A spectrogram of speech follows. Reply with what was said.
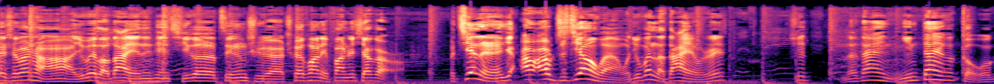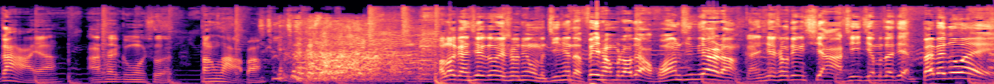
在石板厂啊。一位老大爷那天骑个自行车，车筐里放只小狗，我见了人家嗷嗷直叫唤，我就问老大爷，我说：“这老大爷您带个狗狗干啥呀？”啊，他跟我说当喇叭。好了，感谢各位收听我们今天的非常不着调黄金第二档，感谢收听，下期节目再见，拜拜各位。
